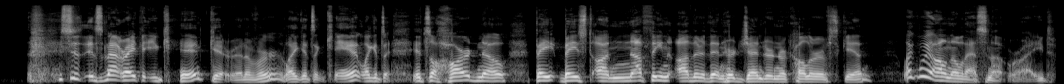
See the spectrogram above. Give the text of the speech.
it's just it's not right that you can't get rid of her. Like it's a can't. Like it's a it's a hard no ba- based on nothing other than her gender and her color of skin. Like we all know that's not right.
